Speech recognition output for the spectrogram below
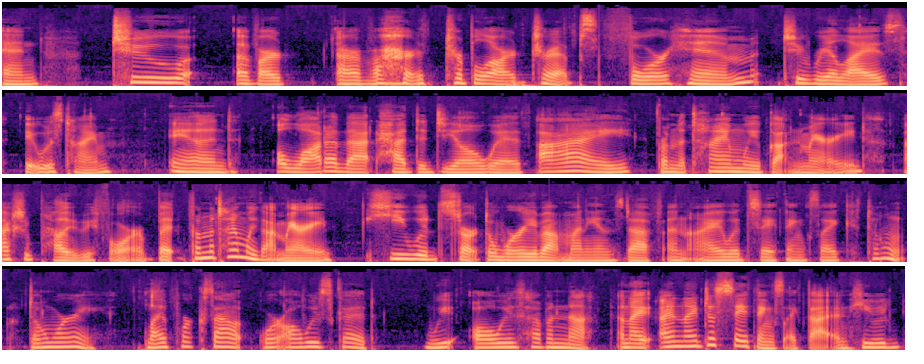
and two of our of our triple R trips for him to realize it was time. And a lot of that had to deal with I, from the time we've gotten married, actually, probably before, but from the time we got married, he would start to worry about money and stuff. And I would say things like, don't, don't worry. Life works out. We're always good. We always have enough. And I, and I just say things like that. And he would,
